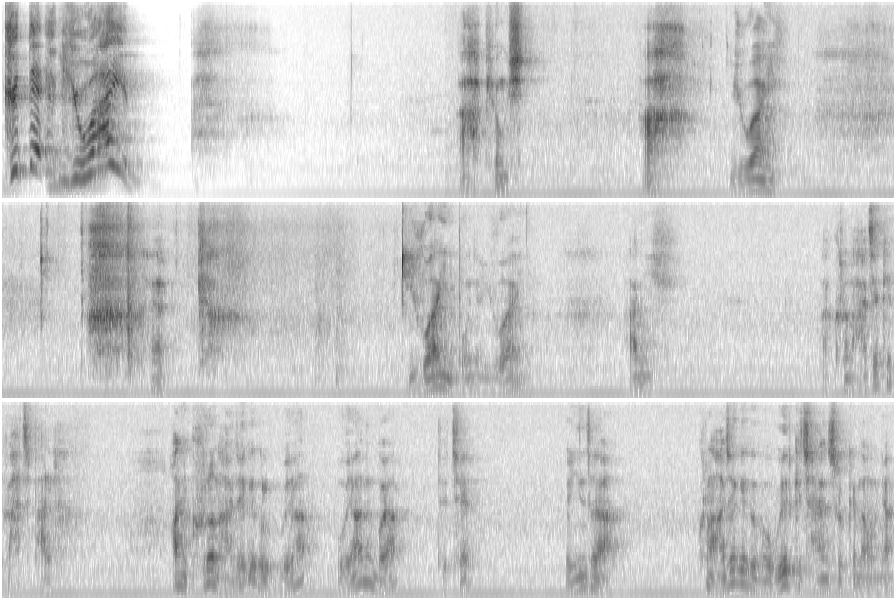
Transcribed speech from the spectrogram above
그때 유아인. 아 병신. 아 유아인. 하, 야, 유아인이 뭐냐 유아인. 아니 아 그런 아재 개그 하지 말라. 아니 그런 아재 개그를 왜, 하, 왜 하는 거야 대체? 야, 인서야 그런 아재 개그가 왜 이렇게 자연스럽게 나오냐?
